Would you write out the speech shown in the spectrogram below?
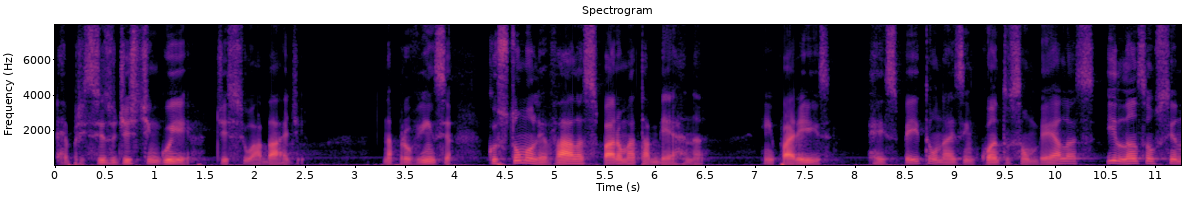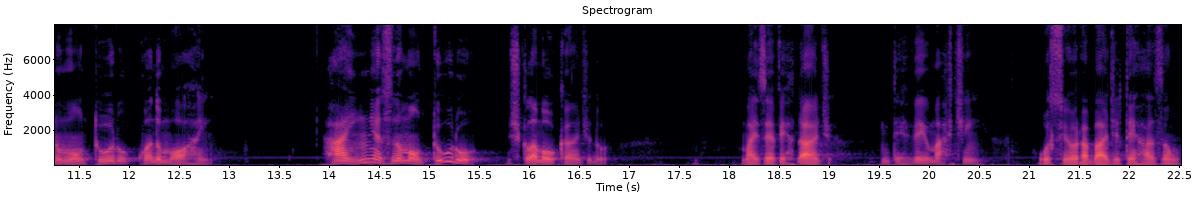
É preciso distinguir, disse o abade. Na província, costumam levá-las para uma taberna. Em Paris, respeitam-nas enquanto são belas e lançam-se no monturo quando morrem. Rainhas no monturo? exclamou Cândido. Mas é verdade, interveio Martim. O senhor Abade tem razão.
